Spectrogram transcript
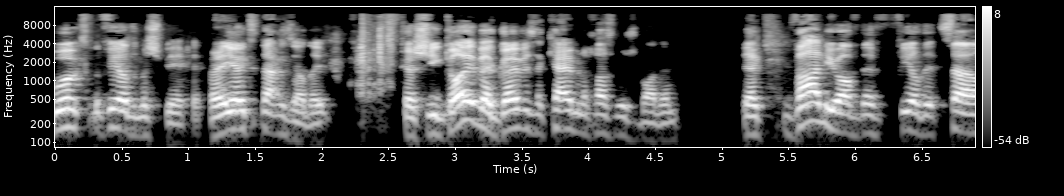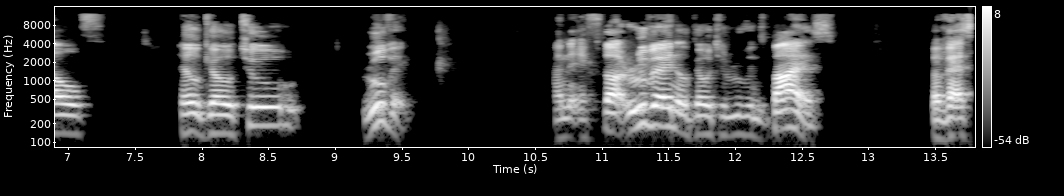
works in the field of Mashpechet. Because she goive, goive is a karim and a The value of the field itself, he'll go to Reuven. And if not Reuven, he'll go to Reuven's bias. But what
